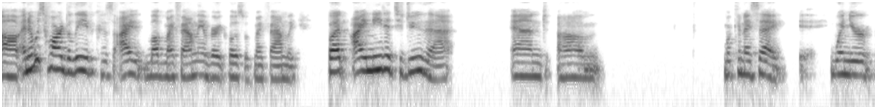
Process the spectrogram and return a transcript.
Uh, and it was hard to leave because I love my family. I'm very close with my family, but I needed to do that and um, what can i say? When you're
